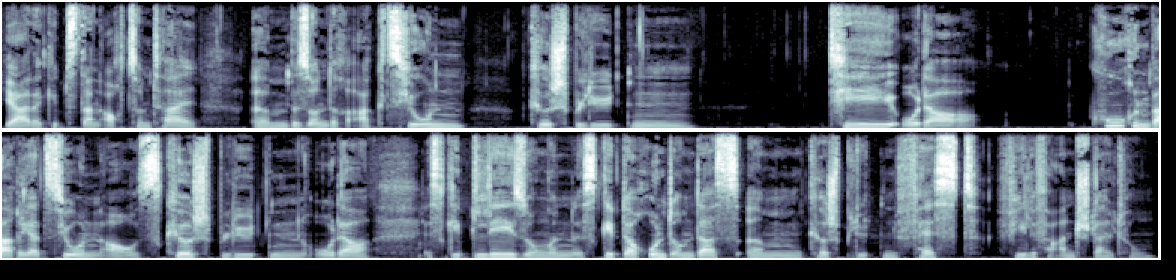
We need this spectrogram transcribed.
Ja, da gibt es dann auch zum Teil ähm, besondere Aktionen, Kirschblüten, Tee oder Kuchenvariationen aus Kirschblüten oder es gibt Lesungen. Es gibt auch rund um das ähm, Kirschblütenfest viele Veranstaltungen.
